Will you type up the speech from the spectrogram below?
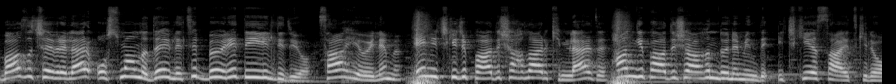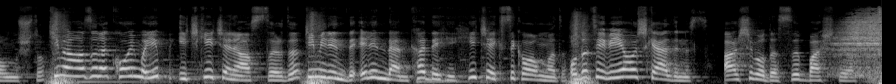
Bazı çevreler Osmanlı Devleti böyle değildi diyor. Sahi öyle mi? En içkici padişahlar kimlerdi? Hangi padişahın döneminde içki yasağı etkili olmuştu? Kimi ağzına koymayıp içki içeni astırdı. Kiminin de elinden kadehi hiç eksik olmadı. Oda TV'ye hoş geldiniz. Arşiv Odası başlıyor.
